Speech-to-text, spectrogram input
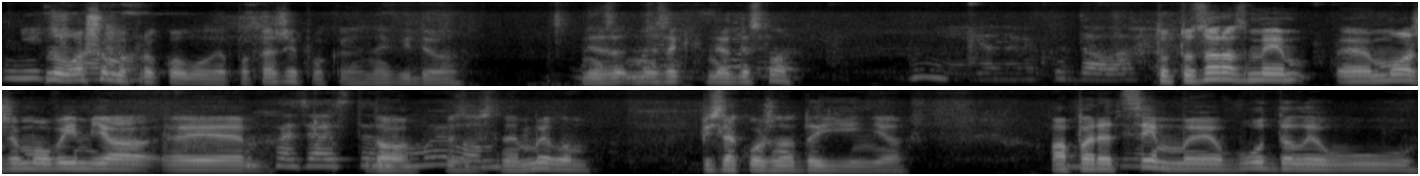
нічого. Ну, а що ми прокололи? Покажи поки на відео. Не, за- не, зак- не однесла? Ні, я не викидала. Тобто зараз ми е, можемо вим'я е, Хазяйственним да, милом. з милом після кожного доїння. А перед цим ми вводили у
